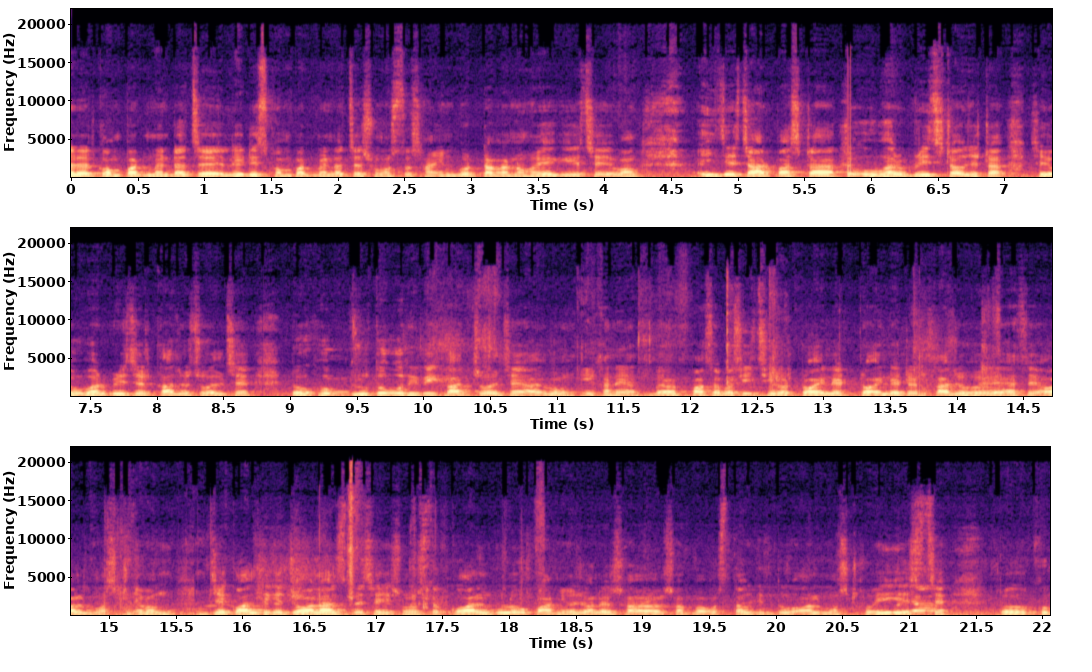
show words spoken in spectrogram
ভেন্ডারের কম্পার্টমেন্ট আছে, লেডিস কম্পার্টমেন্ট আছে, সমস্ত সাইনবোর্ড টাঙানো হয়ে গিয়েছে এবং এই যে চার পাঁচটা ওভার ব্রিজটাও যেটা, সেই ওভার ব্রিজের কাজও চলছে। তো খুব দ্রুত গতিতেই কাজ চলছে এবং এখানে পাশাপাশি ছিল টয়লেট, টয়লেটের কাজও হয়ে আছে অলমোস্ট এবং যে কল থেকে জল আসবে, সেই সমস্ত কলগুলো পানীয় জলের সব ব্যবস্থাও কিন্তু অলমোস্ট হয়েই এসছে। তো খুব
